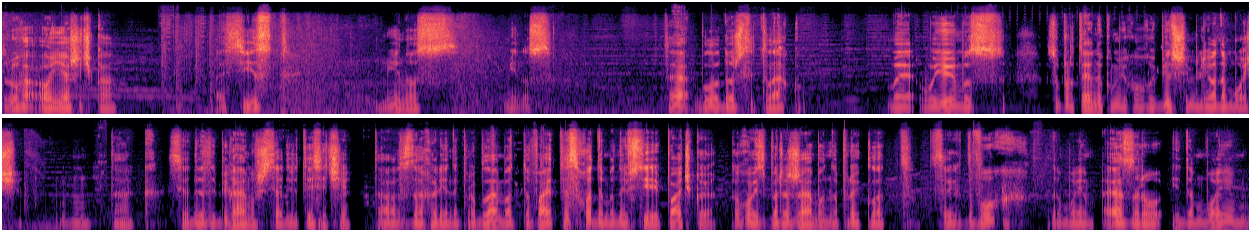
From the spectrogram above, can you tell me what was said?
Друга АОЄшечка. Асіст. Мінус. Мінус. Це було досить легко. Ми воюємо з супротивником, якого більше мільйона мощі. Угу. Так, сюди забігаємо, 62 тисячі. Та взагалі не проблема. Давайте сходимо не всією пачкою. Когось збережемо, наприклад, цих двох. Дамо їм Езру і дамо їм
